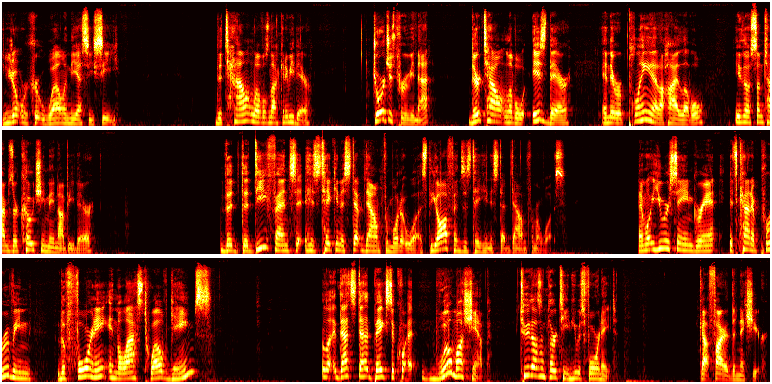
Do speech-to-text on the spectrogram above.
and you don't recruit well in the SEC, the talent level's not going to be there. Georgia's proving that. Their talent level is there and they were playing at a high level, even though sometimes their coaching may not be there. The the defense has taken a step down from what it was. The offense is taking a step down from what it was. And what you were saying, Grant, it's kind of proving the four and eight in the last twelve games. That's that begs the question. Will Muschamp, 2013, he was four and eight. Got fired the next year.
